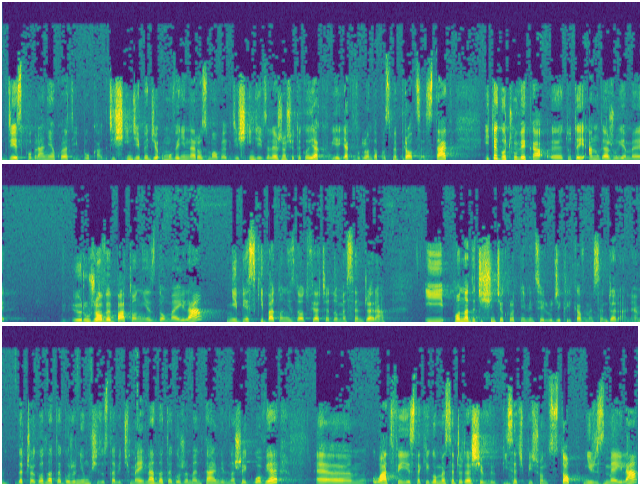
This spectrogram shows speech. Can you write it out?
gdzie jest pobranie akurat e-booka, gdzieś indziej będzie umówienie na rozmowę, gdzieś indziej w zależności od tego, jak, jak wygląda powiedzmy proces, tak? I tego człowieka y, tutaj angażujemy, różowy baton jest do maila, niebieski baton jest do otwarcia do Messengera i ponad dziesięciokrotnie więcej ludzi klika w Messengera. Nie? Dlaczego? Dlatego, że nie musi zostawić maila, dlatego, że mentalnie w naszej głowie łatwiej jest takiego Messengera się wypisać pisząc stop niż z maila,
